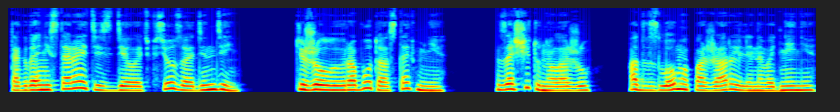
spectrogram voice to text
Тогда не старайтесь сделать все за один день. Тяжелую работу оставь мне. Защиту наложу. От взлома, пожара или наводнения.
